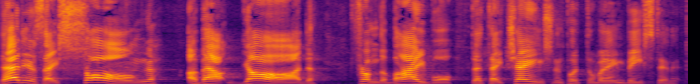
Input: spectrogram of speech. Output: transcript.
That is a song about God from the Bible that they changed and put the name beast in it.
